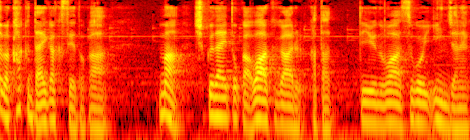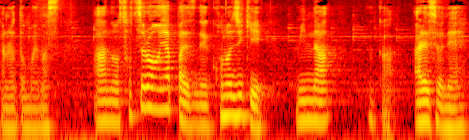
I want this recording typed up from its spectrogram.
えば各大学生とか、まあ、宿題とかワークがある方っていうのはすごいいいんじゃないかなと思います。あの、卒論やっぱですね、この時期、みんな、なんか、あれですよね、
